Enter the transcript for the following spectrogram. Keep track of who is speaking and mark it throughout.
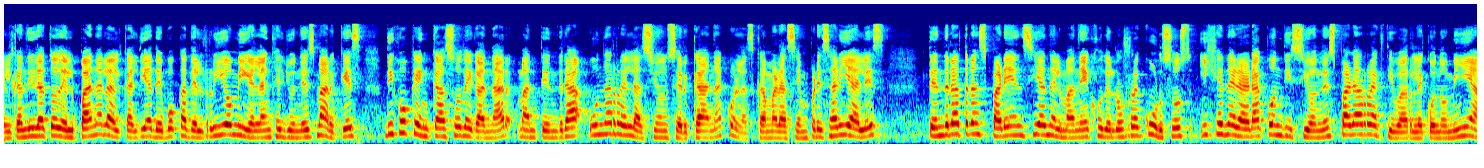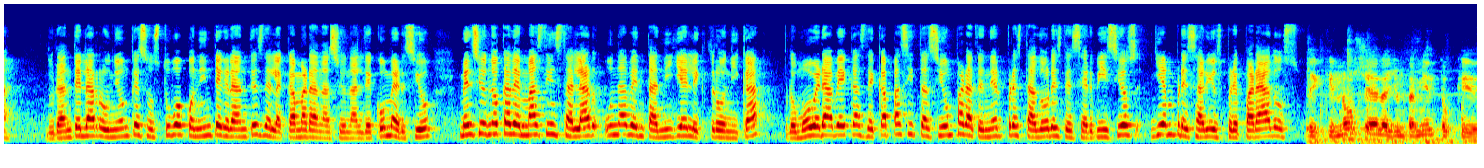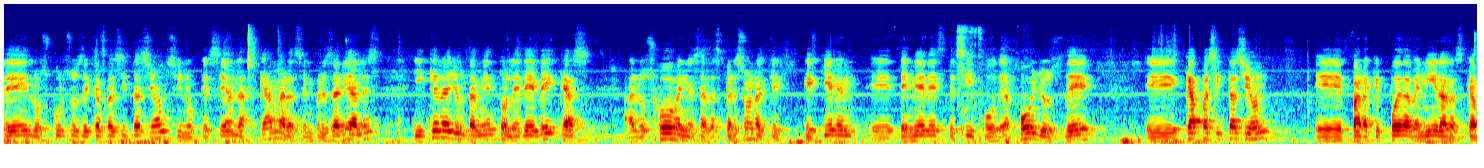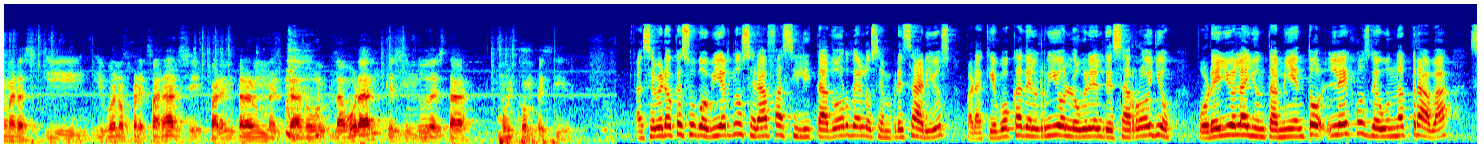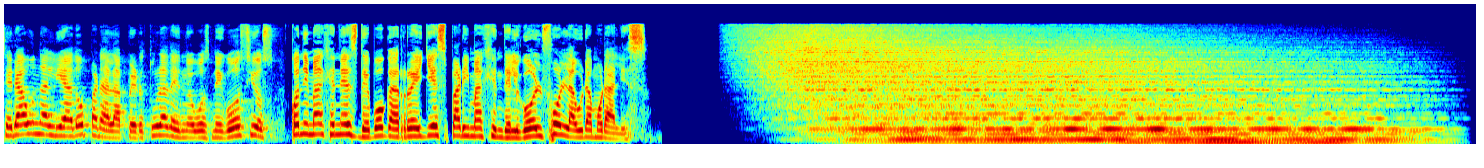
Speaker 1: El candidato del PAN a la alcaldía de Boca del Río, Miguel Ángel Yunes Márquez, dijo que en caso de ganar mantendrá una relación cercana con las cámaras empresariales, tendrá transparencia en el manejo de los recursos y generará condiciones para reactivar la economía. Durante la reunión que sostuvo con integrantes de la Cámara Nacional de Comercio, mencionó que además de instalar una ventanilla electrónica, promoverá becas de capacitación para tener prestadores de servicios y empresarios preparados.
Speaker 2: De que no sea el ayuntamiento que dé los cursos de capacitación, sino que sean las cámaras empresariales y que el ayuntamiento le dé becas a los jóvenes, a las personas que, quieren eh, tener este tipo de apoyos de eh, capacitación eh, para que pueda venir a las cámaras y, y, bueno, prepararse para entrar a un mercado laboral que sin duda está muy competido.
Speaker 1: Aseveró que su gobierno será facilitador de los empresarios para que Boca del Río logre el desarrollo. Por ello, el ayuntamiento, lejos de una traba, será un aliado para la apertura de nuevos negocios. Con imágenes de Boga Reyes para Imagen del Golfo, Laura Morales.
